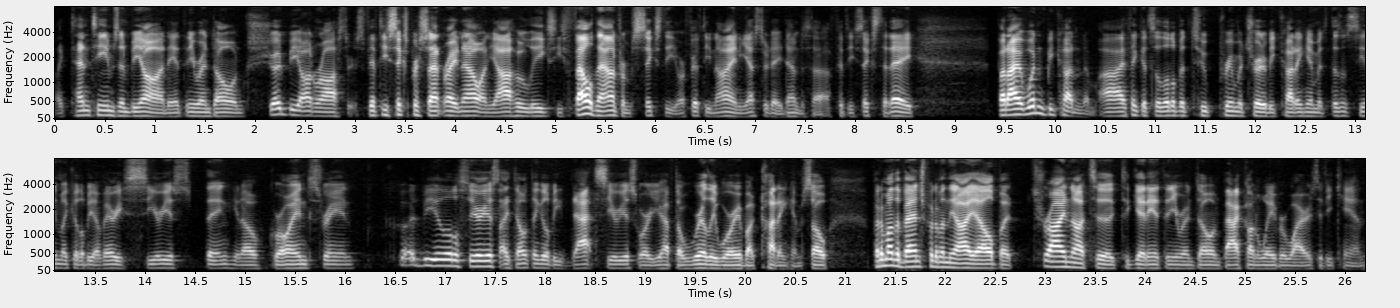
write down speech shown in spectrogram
like 10 teams and beyond, Anthony Rendon should be on rosters. 56% right now on Yahoo leagues. He fell down from 60 or 59 yesterday down to uh, 56 today. but I wouldn't be cutting him. I think it's a little bit too premature to be cutting him. It doesn't seem like it'll be a very serious thing. You know, groin strain could be a little serious. I don't think it'll be that serious where you have to really worry about cutting him. So put him on the bench, put him in the IL, but try not to to get Anthony Rendon back on waiver wires if you can.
